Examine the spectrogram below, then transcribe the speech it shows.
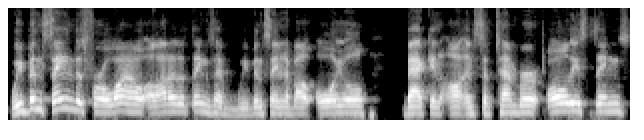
We've been saying this for a while. A lot of the things that we've been saying about oil back in uh, in September, all these things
